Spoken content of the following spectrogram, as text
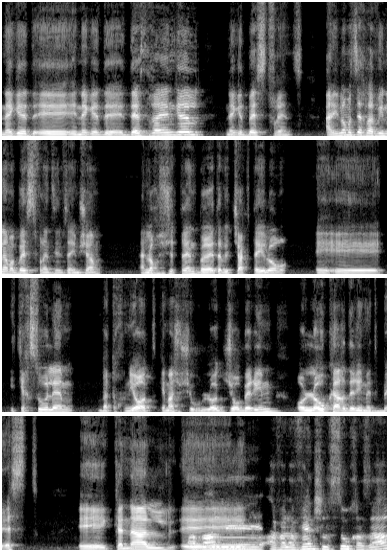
נגד, אה, נגד אה, death triangle, נגד best friends. אני לא מצליח להבין למה best friends נמצאים שם, אני לא חושב שטרנט ברטה וצ'אק טיילור אה, אה, התייחסו אליהם בתוכניות כמשהו שהוא לא ג'וברים או low carder ים את בסט. אה, כנ"ל... אה, אבל, אה, אבל הבן של סו חזר,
